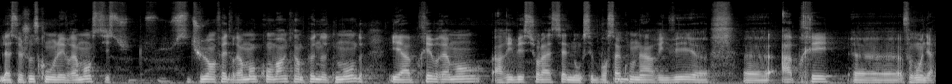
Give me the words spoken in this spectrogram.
la seule chose qu'on voulait vraiment, c'est si, tu veux en fait vraiment convaincre un peu notre monde et après vraiment arriver sur la scène. Donc c'est pour ça qu'on est arrivé euh, euh, après, euh, enfin comment dire,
